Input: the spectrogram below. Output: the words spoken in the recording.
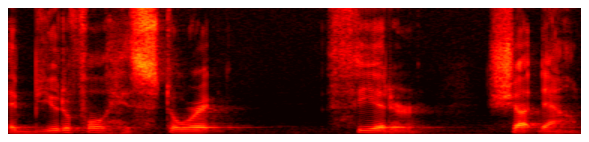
a beautiful historic theater shut down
